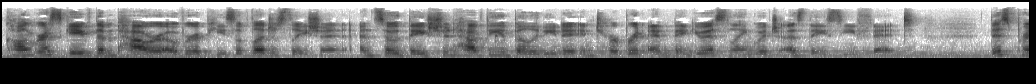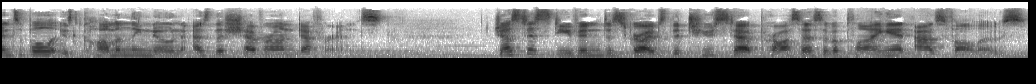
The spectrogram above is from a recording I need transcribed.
Congress gave them power over a piece of legislation, and so they should have the ability to interpret ambiguous language as they see fit. This principle is commonly known as the Chevron deference. Justice Stevens describes the two step process of applying it as follows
